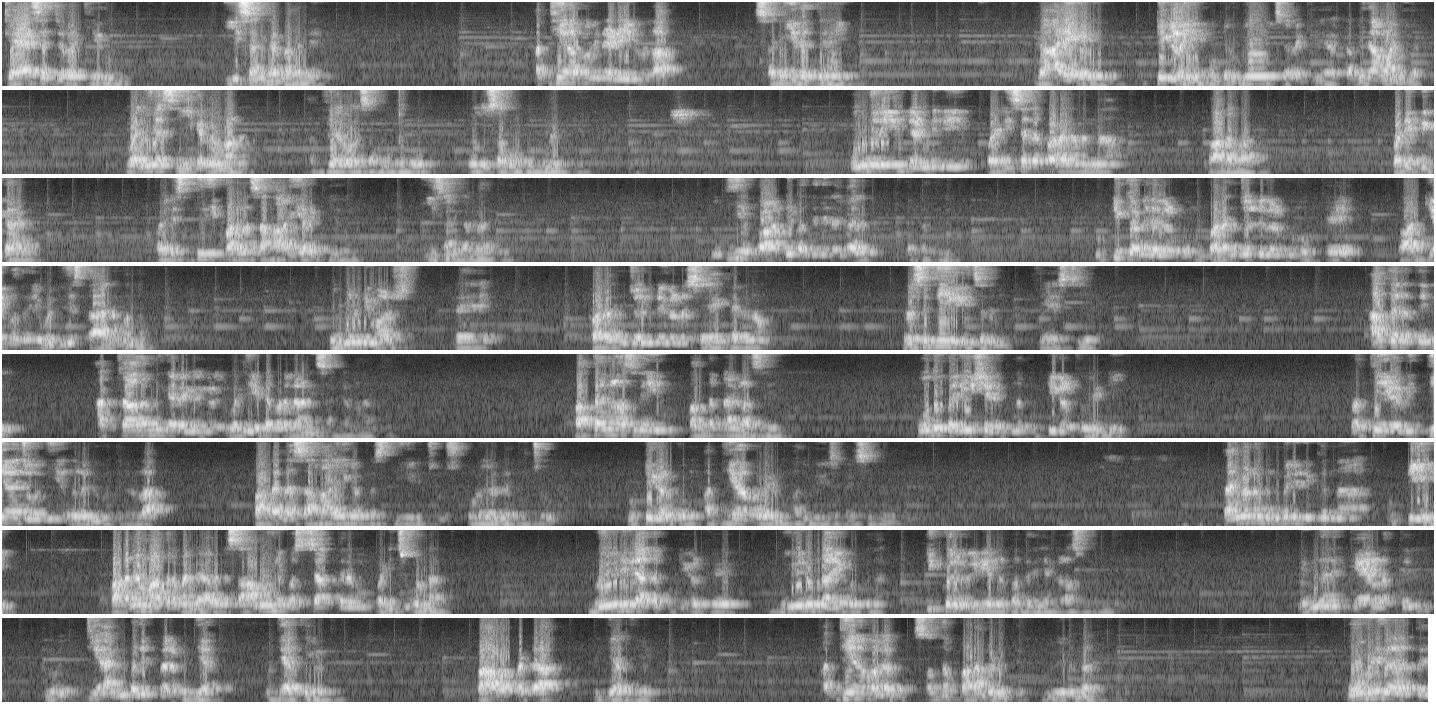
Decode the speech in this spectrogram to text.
കാസറ്റ് ഇറക്കിയതും ഈ സംഘടന തന്നെ. അധ്യാപകരുടെ ഇടയിലുള്ള സംഗീതത്തിനെയും ഗായകരെയും കുട്ടികളെയും ഒക്കെ ഉപയോഗിച്ചിറക്കിയ കവിതാ മാലിക വലിയ സ്വീകരണമാണ് അധ്യാപക സമൂഹവും പൊതുസമൂഹവും നൽകിയത്. ഒന്നിനെയും രണ്ടിനെയും പരിസര പഠനമെന്ന പാഠഭാഗം പഠിപ്പിക്കാൻ പരിസ്ഥിതി പഠന സഹായി ഇറക്കിയതും ഈ സംഘടന തന്നെയാണ് പുതിയ പാഠ്യപദ്ധതിയുടെ കാലഘട്ടത്തിൽ കുട്ടിക്കവിതകൾക്കും പഴഞ്ചൊല്ലുകൾക്കുമൊക്കെ പാഠ്യപദ്ധതി വലിയ സ്ഥാനം വന്നു കുഞ്ഞുണ്ണി മാഷിന്റെ പഴഞ്ചൊല്ലുകളുടെ ശേഖരണം പ്രസിദ്ധീകരിച്ചതും കെ എസ് ടി ആ തരത്തിൽ അക്കാദമിക രംഗങ്ങളിൽ വലിയ ഇടപെടലാണ് ഈ സംഘടന നടത്തിയത് പത്താം ക്ലാസ്സിലെയും പന്ത്രണ്ടാം ക്ലാസ്സിലെയും പൊതുപരീക്ഷ എഴുതുന്ന കുട്ടികൾക്ക് വേണ്ടി പ്രത്യേക വിദ്യാജ്യോതി എന്നുള്ള രൂപത്തിലുള്ള പഠന സഹായികൾ പ്രസിദ്ധീകരിച്ചു സ്കൂളുകളിൽ എത്തിച്ചു കുട്ടികൾക്കും അധ്യാപകരും അത് ഉപയോഗിച്ച് പരിശീലനം. തങ്ങളുടെ മുമ്പിലിരിക്കുന്ന കുട്ടിയെ പഠനം മാത്രമല്ല അവരുടെ സാമൂഹ്യ പശ്ചാത്തലവും പഠിച്ചുകൊണ്ടാണ്. വീടില്ലാത്ത കുട്ടികൾക്ക് വീടുണ്ടായി കൊടുക്കുന്ന കുട്ടിക്കൊരു വീട് എന്ന പദ്ധതി ഞങ്ങൾ ആസൂത്രണം ചെയ്തു. ഇന്ന് കേരളത്തിൽ നൂറ്റി അൻപതിൽ പരം വിദ്യാ വിദ്യാർത്ഥികൾ പാവപ്പെട്ട വിദ്യാർത്ഥികൾ അധ്യാപകർ സ്വന്തം പണമെടുത്ത് വീടുണ്ടാക്കി. കോവിഡ് കാലത്ത്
